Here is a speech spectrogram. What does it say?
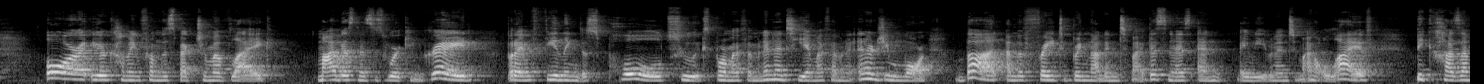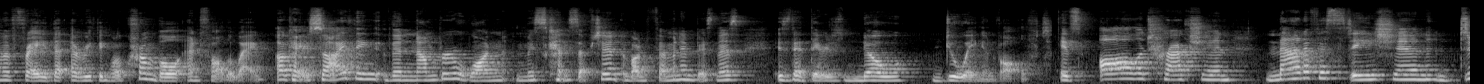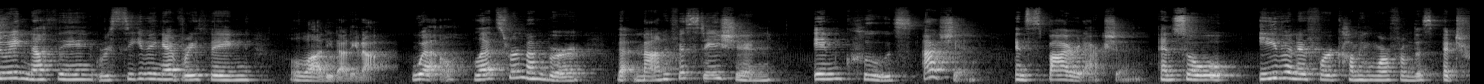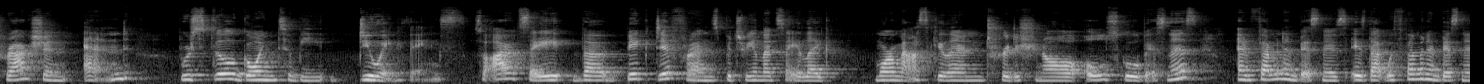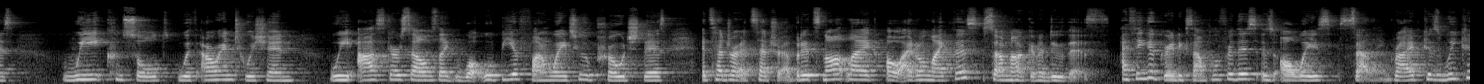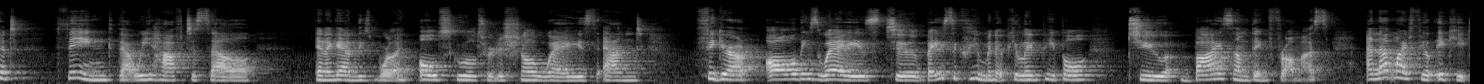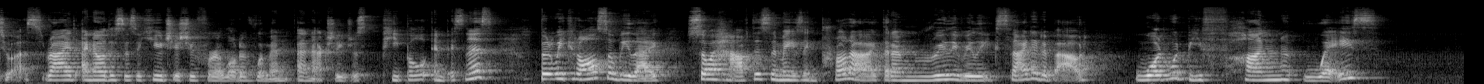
or you're coming from the spectrum of like my business is working great but I'm feeling this pull to explore my femininity and my feminine energy more but I'm afraid to bring that into my business and maybe even into my whole life because I'm afraid that everything will crumble and fall away. Okay, so I think the number one misconception about feminine business is that there's no doing involved. It's all attraction, manifestation, doing nothing, receiving everything, la di da di da. Well, let's remember that manifestation includes action, inspired action. And so even if we're coming more from this attraction end, we're still going to be doing things. So I would say the big difference between, let's say, like more masculine, traditional, old school business. And feminine business is that with feminine business, we consult with our intuition. We ask ourselves, like, what would be a fun way to approach this, etc., etc. But it's not like, oh, I don't like this, so I'm not gonna do this. I think a great example for this is always selling, right? Because we could think that we have to sell and again these more like old school traditional ways and figure out all these ways to basically manipulate people to buy something from us. And that might feel icky to us, right? I know this is a huge issue for a lot of women and actually just people in business. But we could also be like, so I have this amazing product that I'm really, really excited about. What would be fun ways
